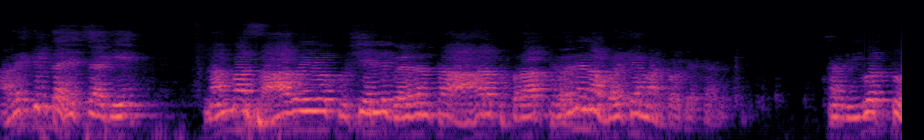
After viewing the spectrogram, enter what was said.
ಅದಕ್ಕಿಂತ ಹೆಚ್ಚಾಗಿ ನಮ್ಮ ಸಾವಯವ ಕೃಷಿಯಲ್ಲಿ ಬೆಳೆದಂಥ ಆಹಾರ ಪದಾರ್ಥಗಳನ್ನೇ ನಾವು ಬಳಕೆ ಮಾಡ್ಕೊಳ್ಬೇಕಾಗುತ್ತೆ. ಅದು ಇವತ್ತು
